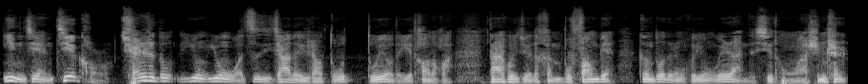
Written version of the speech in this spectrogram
硬件、接口全是都用用我自己家的一套独独有的一套的话，大家会觉得很不方便。更多的人会用微软的系统啊，甚至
